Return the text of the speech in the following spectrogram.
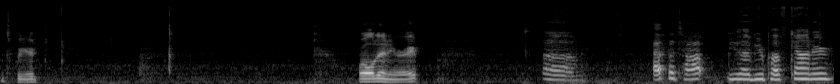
That's weird. Well, at any rate. Um, at the top you have your puff counter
